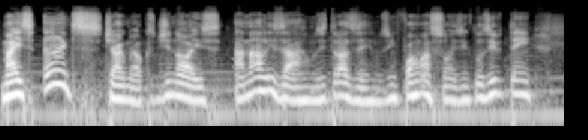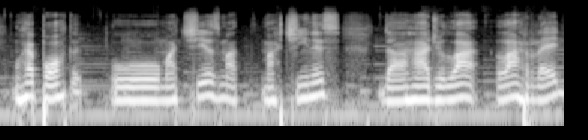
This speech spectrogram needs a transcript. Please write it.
Mas antes, Thiago Melcos, de nós analisarmos e trazermos informações, inclusive tem um repórter, o Matias Martinez, da rádio La, La Red,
